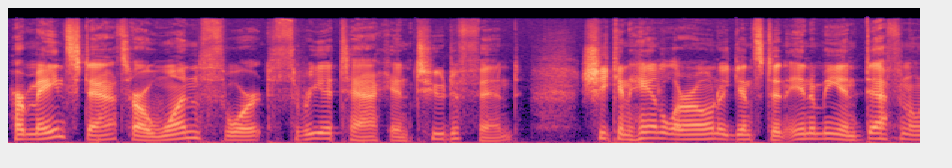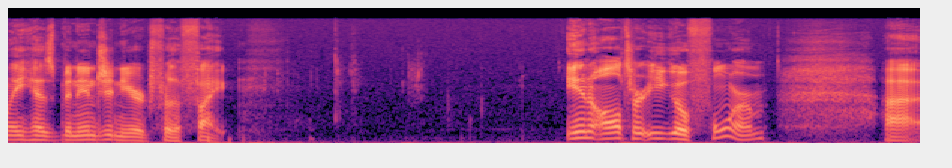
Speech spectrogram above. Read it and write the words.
Her main stats are 1 thwart, 3 attack, and 2 defend. She can handle her own against an enemy and definitely has been engineered for the fight. In Alter Ego form, uh,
